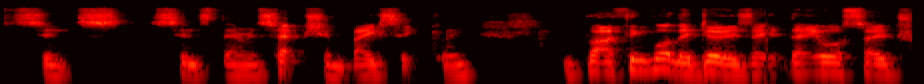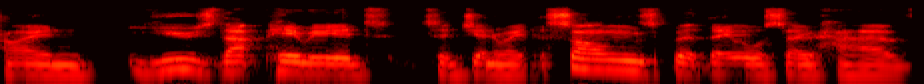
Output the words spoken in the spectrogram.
since since their inception basically. But i think what they do is they, they also try and use that period to generate the songs but they also have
